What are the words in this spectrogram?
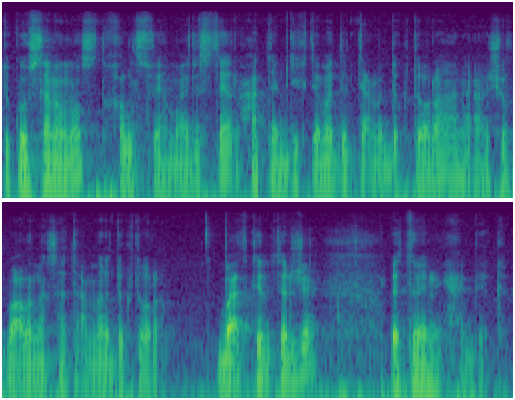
تكون سنة ونص تخلص فيها ماجستير وحتى يمديك تمدد تعمل دكتوراه. أنا أشوف بعض الناس هتعمل الدكتوراه. وبعد كذا ترجع لل training حقك.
